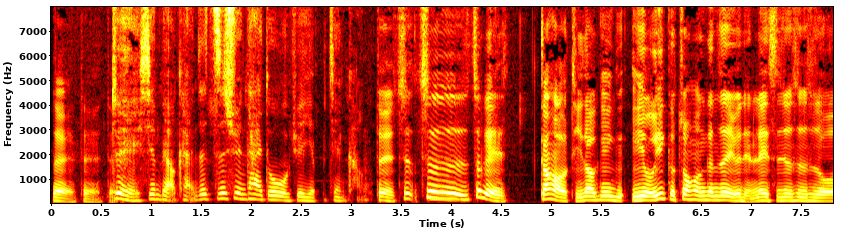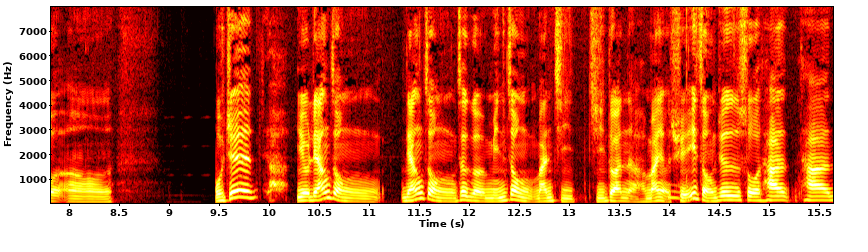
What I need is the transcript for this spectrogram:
对对对。对，先不要看，这资讯太多，我觉得也不健康。对，这这这个也刚好提到跟一个有一个状况跟这有点类似，就是说，嗯，我觉得有两种两种这个民众蛮极极端的，蛮有趣的。一种就是说他他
